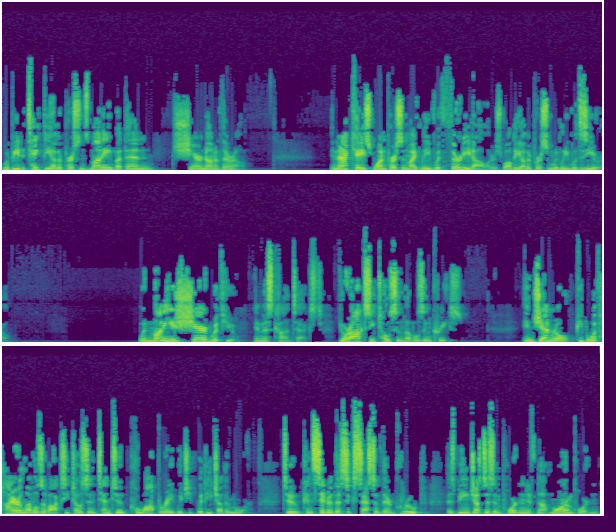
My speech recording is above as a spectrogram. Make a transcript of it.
would be to take the other person's money, but then share none of their own. In that case, one person might leave with $30 while the other person would leave with zero. When money is shared with you, in this context, your oxytocin levels increase. In general, people with higher levels of oxytocin tend to cooperate with each other more, to consider the success of their group as being just as important, if not more important,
